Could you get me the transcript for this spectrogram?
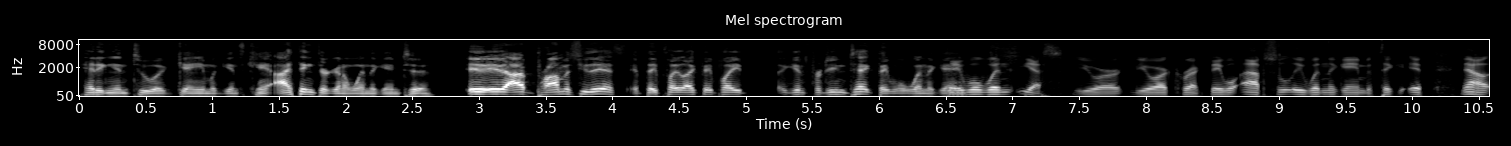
heading into a game against Can. I think they're going to win the game too. It, it, I promise you this: if they play like they played against Virginia Tech, they will win the game. They will win. Yes, you are you are correct. They will absolutely win the game if they if now.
